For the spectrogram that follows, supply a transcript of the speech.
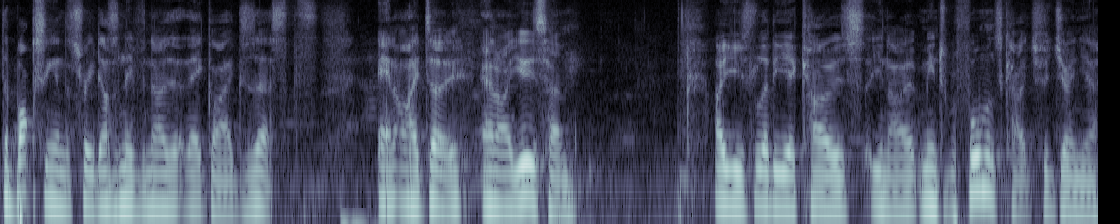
the boxing industry doesn't even know that that guy exists, and I do, and I use him. I used Lydia Ko's, you know, mental performance coach for Junior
